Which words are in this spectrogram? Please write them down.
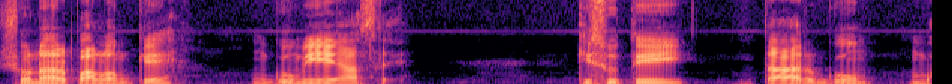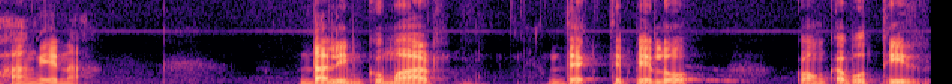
সোনার পালঙ্কে ঘুমিয়ে আছে। কিছুতেই তার ঘুম ভাঙে না। ডালিম কুমার দেখতে পেল কঙ্কাবতীর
